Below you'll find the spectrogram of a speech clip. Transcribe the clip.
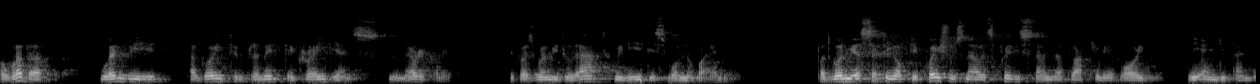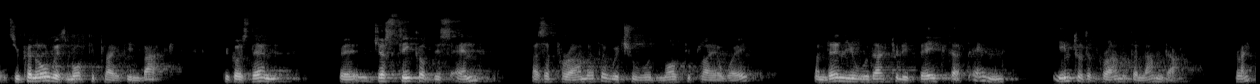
However, when we are going to implement the gradients numerically, because when we do that, we need this 1 over n. But when we are setting up the equations now, it's pretty standard to actually avoid the n dependence. You can always multiply it in back, because then uh, just think of this n as a parameter which you would multiply away, and then you would actually bake that n into the parameter lambda, right?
